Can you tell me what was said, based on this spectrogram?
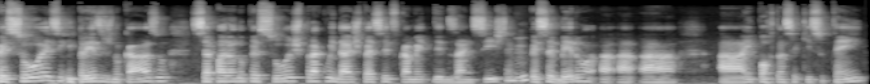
pessoas, empresas no caso, separando pessoas para cuidar especificamente de design system, uhum. perceberam a, a, a, a, importância que isso tem,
